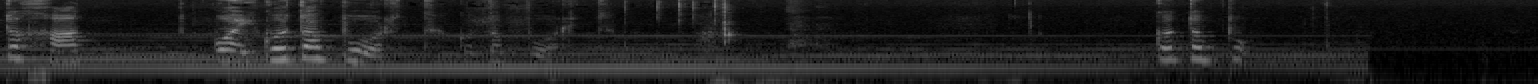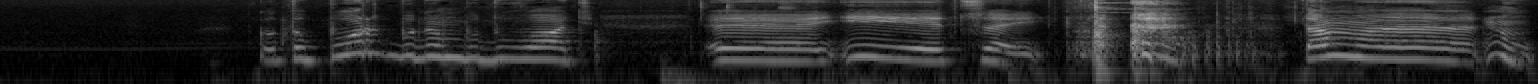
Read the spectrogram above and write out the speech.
котохат. Ой, котопорт. Котопорт. Котопо... Котопорт будемо будувати. Е, і цей. Там, е, ну,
